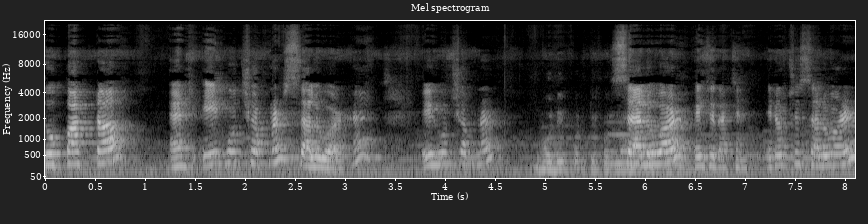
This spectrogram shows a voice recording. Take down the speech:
দোপাট্টা অ্যান্ড এই হচ্ছে আপনার সালোয়ার হ্যাঁ? এই হচ্ছে আপনার সালোয়ার এই যে দেখেন এটা হচ্ছে সালোয়ারের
